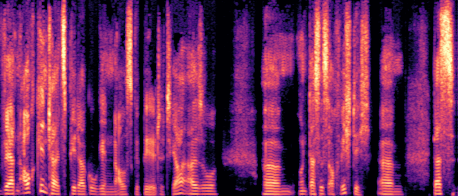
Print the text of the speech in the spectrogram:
werden auch Kindheitspädagoginnen ausgebildet. Ja, also ähm, und das ist auch wichtig, ähm, dass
